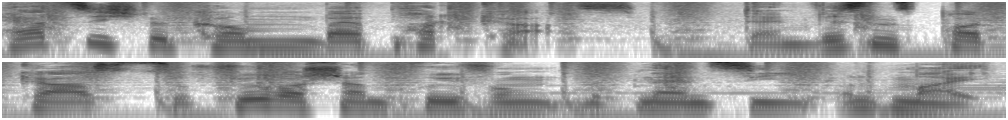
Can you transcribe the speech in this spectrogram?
Herzlich willkommen bei Podcast, dein Wissenspodcast zur Führerscheinprüfung mit Nancy und Mike.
